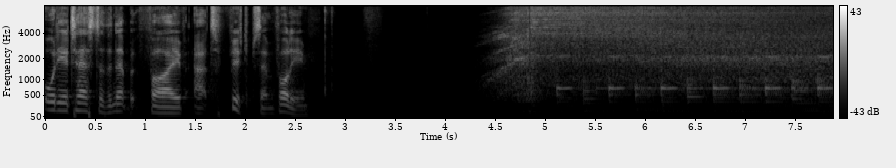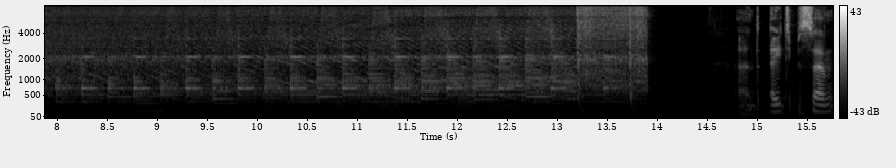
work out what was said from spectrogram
Audio test of the Netbook 5 at 50% volume. And 80%.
